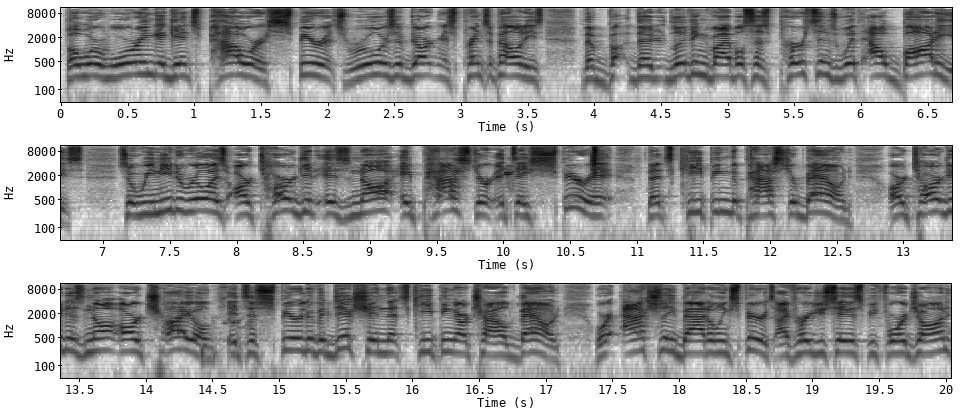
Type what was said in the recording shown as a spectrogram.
but we're warring against power, spirits, rulers of darkness, principalities. The, the Living Bible says persons without bodies. So we need to realize our target is not a pastor, it's a spirit that's keeping the pastor bound. Our target is not our child, it's a spirit of addiction that's keeping our child bound. We're actually battling spirits. I've heard you say this before, John.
